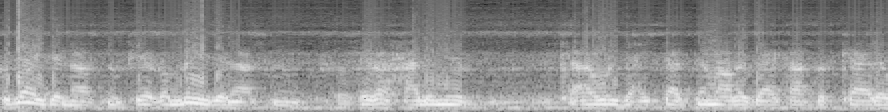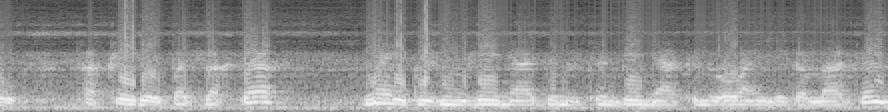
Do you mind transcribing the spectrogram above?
خدای دەناسن و پێغمبەری دەناسن و لەگەڵ حالمی کە ئەوەی دە حیساب دەماڵە دایکاسب کارە و فەقیر و بەدبختە نایگوژن و لێ نادن و تەنبی ناکن و ئەوانی لەگەڵ ناکەن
